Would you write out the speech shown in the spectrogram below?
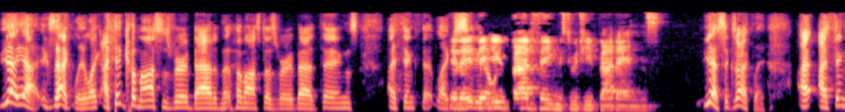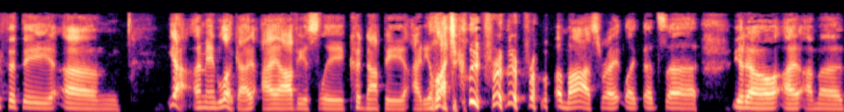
Yeah, yeah, exactly. Like, I think Hamas is very bad, and that Hamas does very bad things. I think that like, yeah, they, they do bad things to achieve bad ends. Yes, exactly. I, I think that the um, yeah, I mean, look, I, I obviously could not be ideologically further from Hamas, right? Like that's uh, you know, I, I'm a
